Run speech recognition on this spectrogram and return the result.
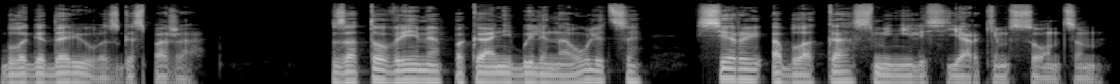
«Благодарю вас, госпожа». За то время, пока они были на улице, серые облака сменились ярким солнцем.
